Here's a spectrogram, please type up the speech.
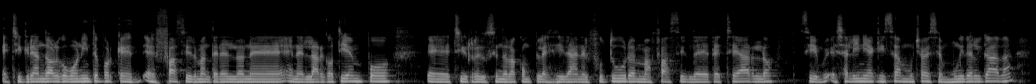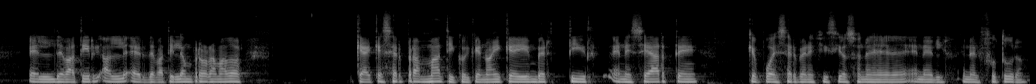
estoy creando algo bonito porque es fácil mantenerlo en el, largo tiempo, eh, estoy reduciendo la complejidad en el futuro, es más fácil de testearlo. Sí, esa línea quizás muchas veces muy delgada, el, debatir, el debatirle a un programador que hay que ser pragmático y que no hay que invertir en ese arte que puede ser beneficioso en el, en el, futuro.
